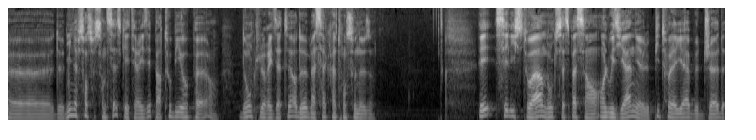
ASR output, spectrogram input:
euh, de 1976 qui a été réalisé par Toby Hopper, donc le réalisateur de Massacre à tronçonneuse. Et c'est l'histoire, donc ça se passe en, Louisiane. Il y a le pitoyable Judd,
